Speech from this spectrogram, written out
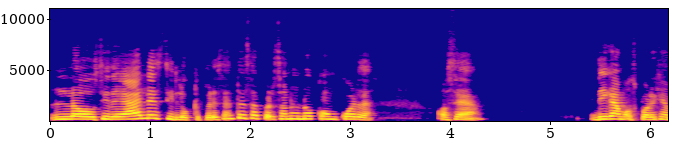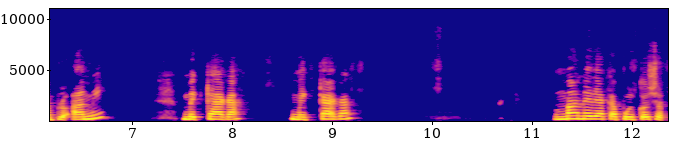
los ideales y lo que presenta esa persona no concuerda. O sea, digamos, por ejemplo, a mí me caga, me caga Mane de Acapulco Shore.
